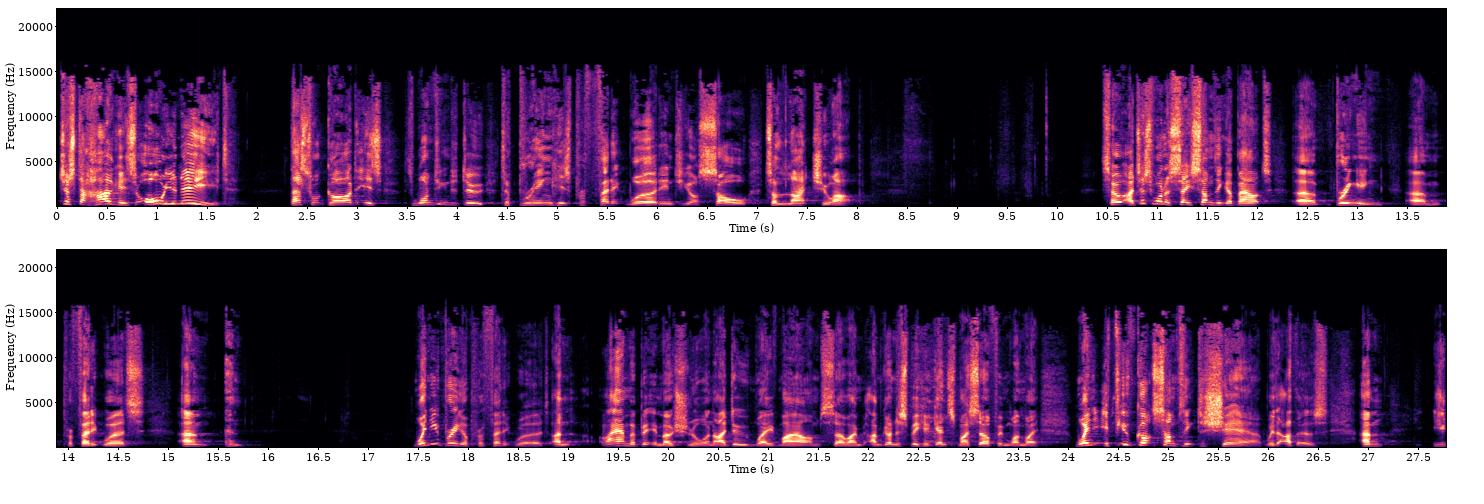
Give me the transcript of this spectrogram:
Just a hug is all you need. That's what God is wanting to do to bring his prophetic word into your soul to light you up. So I just want to say something about uh, bringing um, prophetic words. Um, when you bring a prophetic word, and I am a bit emotional and I do wave my arms, so I'm, I'm going to speak against myself in one way. When, if you've got something to share with others, um, you,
